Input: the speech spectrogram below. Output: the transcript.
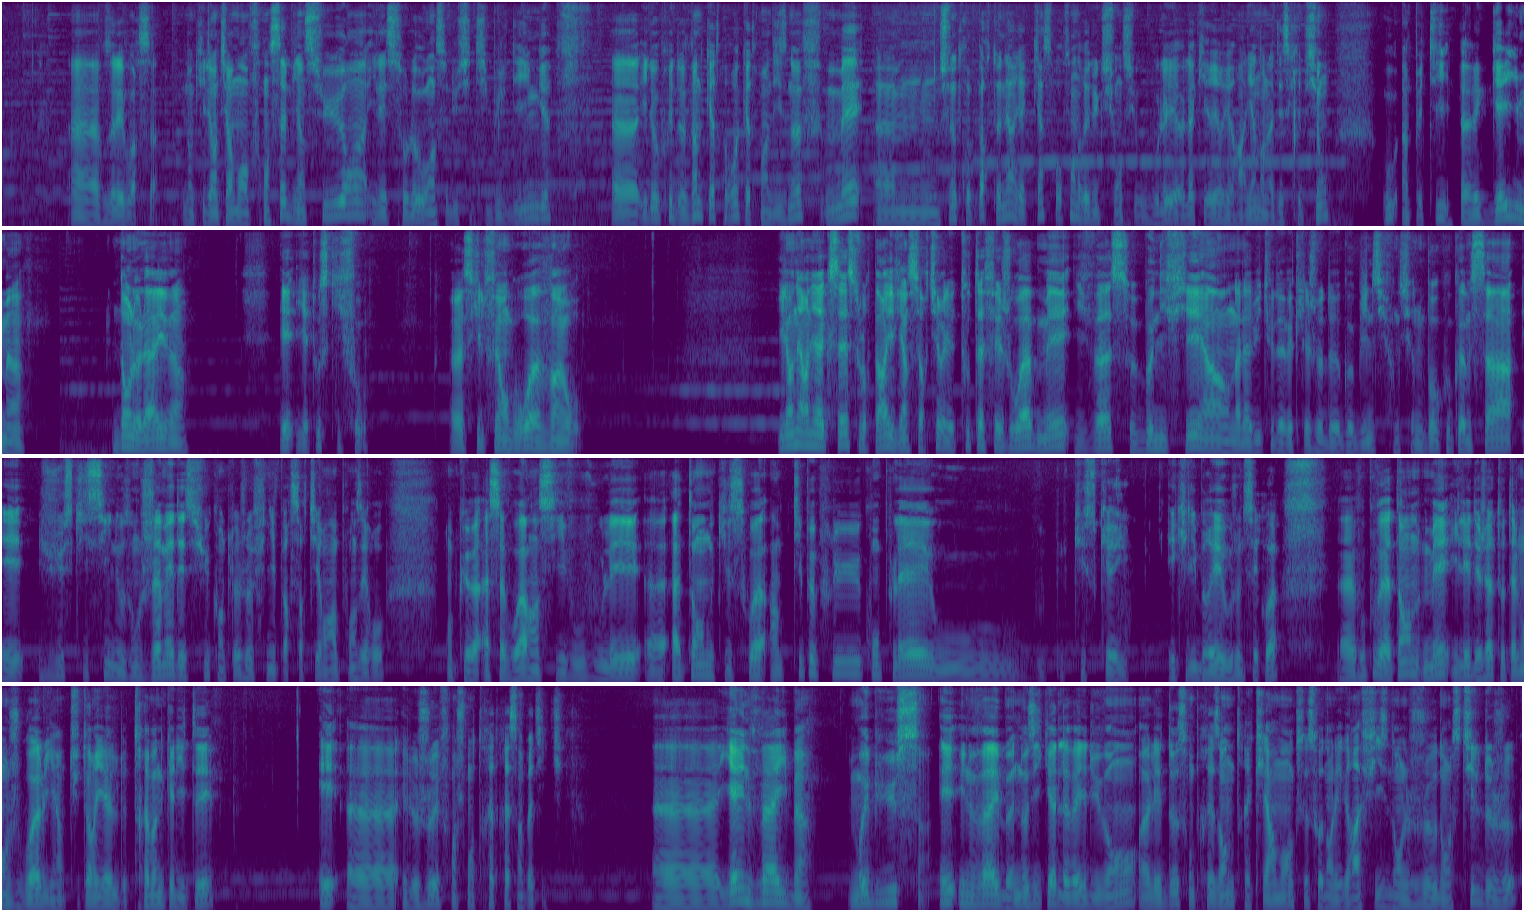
Euh, vous allez voir ça. Donc il est entièrement en français bien sûr, il est solo, hein, c'est du city building. Euh, il est au prix de 24,99€, mais euh, chez notre partenaire il y a 15% de réduction si vous voulez l'acquérir, il y aura un lien dans la description, ou un petit game dans le live, et il y a tout ce qu'il faut. ce qu'il fait en gros à 20€. Il en est early access, toujours pareil, il vient de sortir, il est tout à fait jouable, mais il va se bonifier. Hein. On a l'habitude avec les jeux de Goblins, ils fonctionnent beaucoup comme ça, et jusqu'ici, ils nous ont jamais déçus quand le jeu finit par sortir en 1.0. Donc euh, à savoir, hein, si vous voulez euh, attendre qu'il soit un petit peu plus complet, ou qu'il soit équilibré, ou je ne sais quoi, euh, vous pouvez attendre, mais il est déjà totalement jouable, il y a un tutoriel de très bonne qualité, et, et le jeu est franchement très très sympathique. Il euh, y a une vibe Moebius et une vibe Nausicaa de la vallée du vent. Euh, les deux sont présentes très clairement, que ce soit dans les graphismes, dans le jeu, dans le style de jeu.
